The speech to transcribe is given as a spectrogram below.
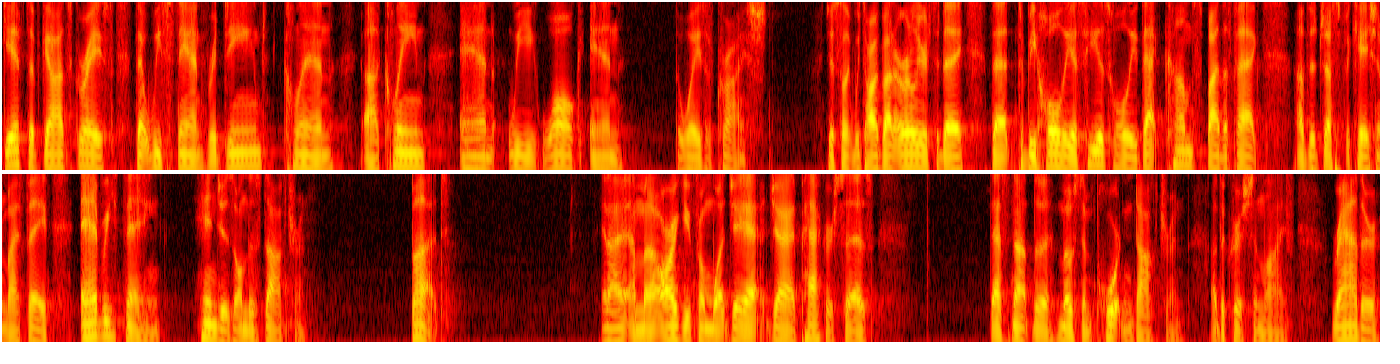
gift of God's grace that we stand redeemed, clean, uh, clean, and we walk in the ways of Christ. Just like we talked about earlier today, that to be holy as He is holy, that comes by the fact of the justification by faith. Everything hinges on this doctrine. But, and I, am going to argue from what J.I. Packer says, that's not the most important doctrine of the Christian life. Rather,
